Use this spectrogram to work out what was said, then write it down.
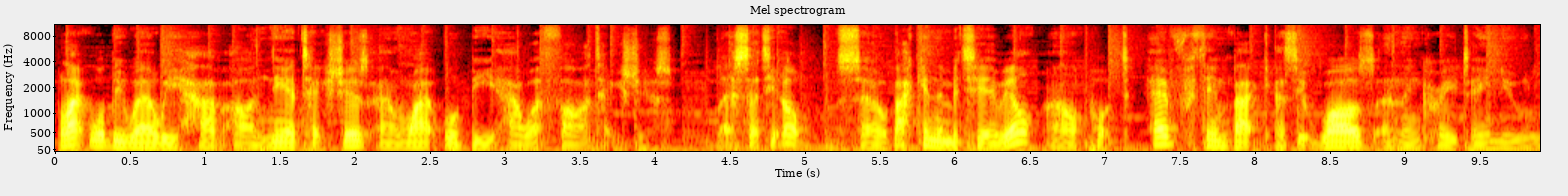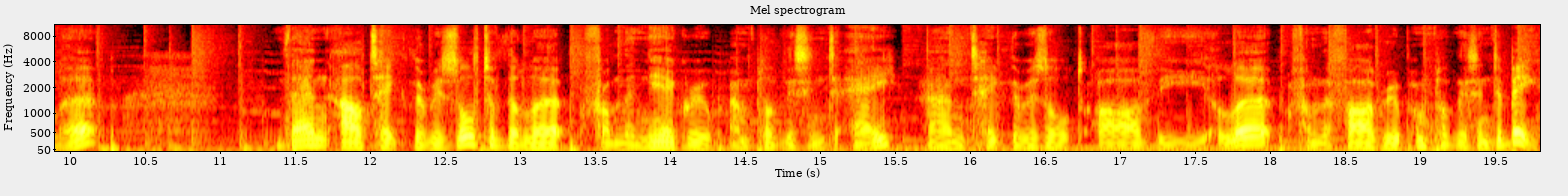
Black will be where we have our near textures and white will be our far textures. Let's set it up. So back in the material, I'll put everything back as it was and then create a new lerp. Then I'll take the result of the lerp from the near group and plug this into A, and take the result of the lerp from the far group and plug this into B.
